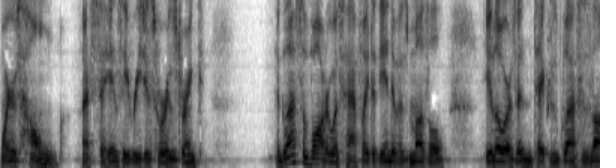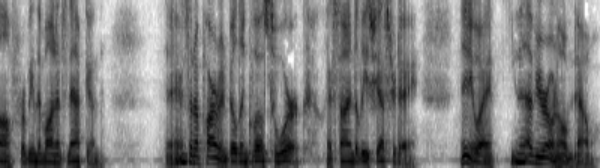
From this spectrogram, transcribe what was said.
Where's home? I say as he reaches for his drink. The glass of water was halfway to the end of his muzzle. He lowers it and takes his glasses off, rubbing them on his napkin. There's an apartment building close to work. I signed a lease yesterday. Anyway, you have your own home now.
